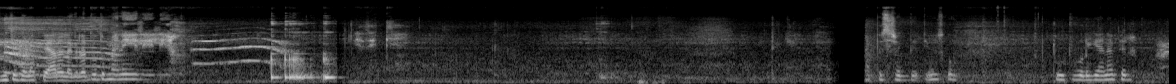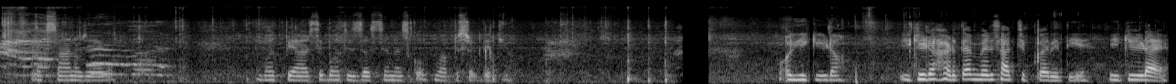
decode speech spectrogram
मुझे बड़ा प्यारा लग रहा था तो मैंने ये ले लिया। ये देखिए। वापस रख देती हूँ इसको। टूट फूट गया ना, फिर नुकसान हो जाएगा। बहुत प्यार से, बहुत इज़्ज़त से मैं इसको वापस रख देती हूँ। और ये कीड़ा ये कीड़ा हटता है, मेरे साथ चिपका रहती है। ये कीड़ा है,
